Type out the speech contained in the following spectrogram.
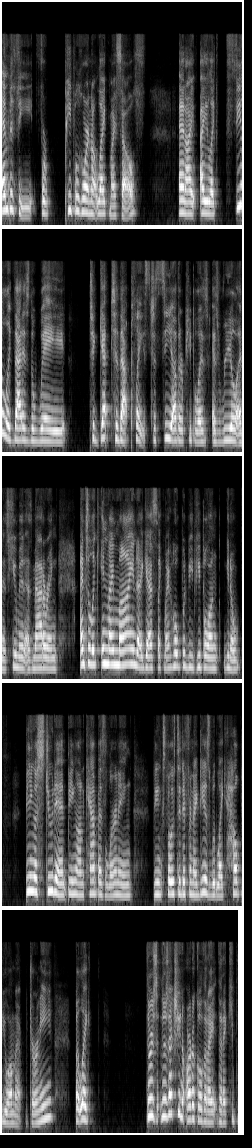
empathy for people who are not like myself and i i like feel like that is the way to get to that place to see other people as as real and as human as mattering. And so like in my mind i guess like my hope would be people on you know being a student being on campus learning being exposed to different ideas would like help you on that journey. But like there's there's actually an article that I that I keep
